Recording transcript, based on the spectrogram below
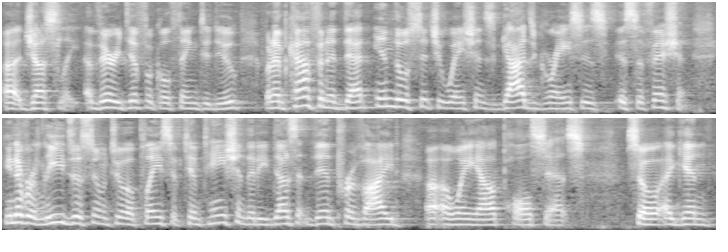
uh, justly. A very difficult thing to do, but I'm confident that in those situations, God's grace is, is sufficient. He never leads us into a place of temptation that he doesn't then provide a, a way out, Paul says. So again,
